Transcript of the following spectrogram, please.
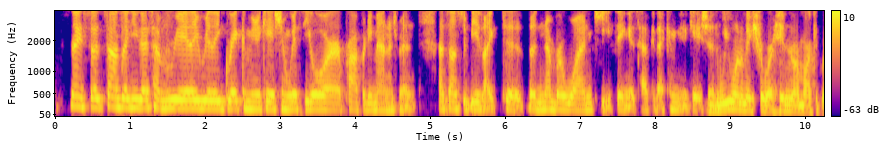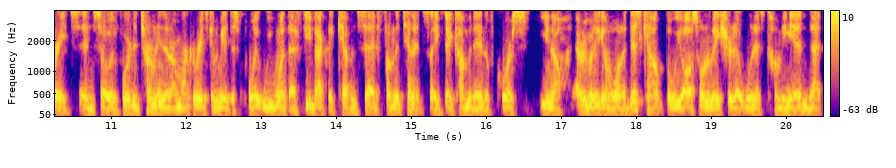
It's nice. So it sounds like you guys have really, really great communication with your property management. That sounds to be like to the number one key thing is having that communication. We want to make sure we're hitting our market rates. And so if we're determining that our market rate is going to be at this point, we want that feedback, like Kevin said, from the tenants. Like if they're coming in, of course, you know, everybody's going to want a discount, but we also want to make sure that when it's coming in that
